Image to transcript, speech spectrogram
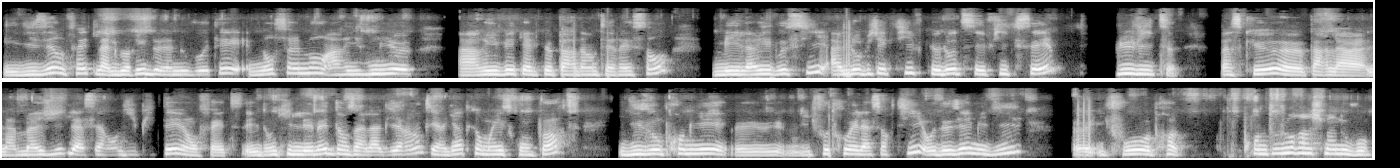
Et il disait en fait l'algorithme de la nouveauté non seulement arrive mieux à arriver quelque part d'intéressant, mais il arrive aussi à l'objectif que l'autre s'est fixé plus vite parce que euh, par la, magie de la sérendipité en fait. Et donc ils les mettent dans un labyrinthe et ils regardent comment ils se comportent. Ils disent au premier euh, il faut trouver la sortie, au deuxième il dit euh, il faut pre- prendre toujours un chemin nouveau.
